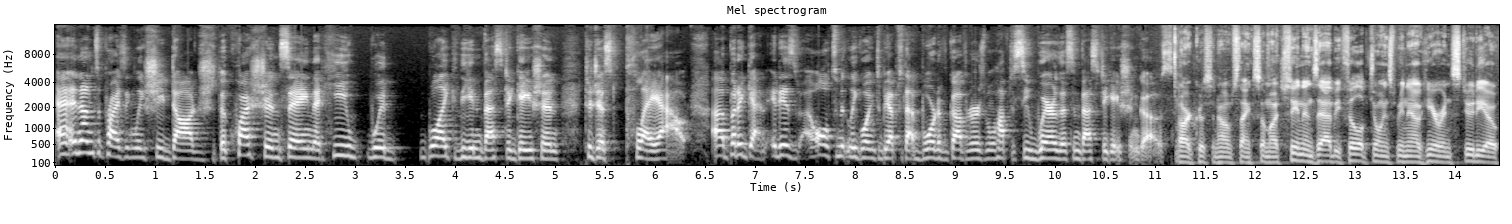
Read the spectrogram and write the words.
And unsurprisingly, she dodged the question, saying that he would like the investigation to just play out. Uh, but again, it is ultimately going to be up to that board of governors. We'll have to see where this investigation goes. All right, Kristen Holmes, thanks so much. CNN's Abby Phillip joins me now here in studio.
